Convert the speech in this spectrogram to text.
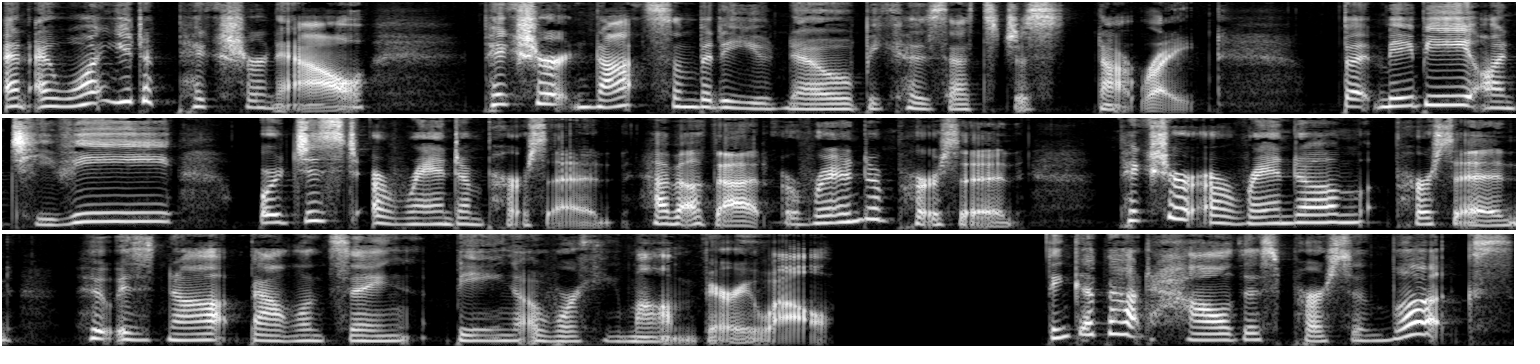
And I want you to picture now, picture not somebody you know because that's just not right, but maybe on TV or just a random person. How about that? A random person. Picture a random person who is not balancing being a working mom very well. Think about how this person looks.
